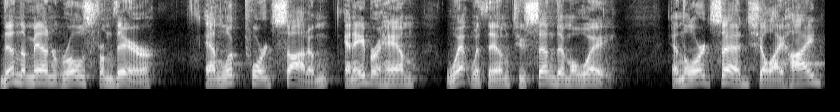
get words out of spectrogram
Then the men rose from there and looked toward Sodom, and Abraham went with them to send them away. And the Lord said, Shall I hide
